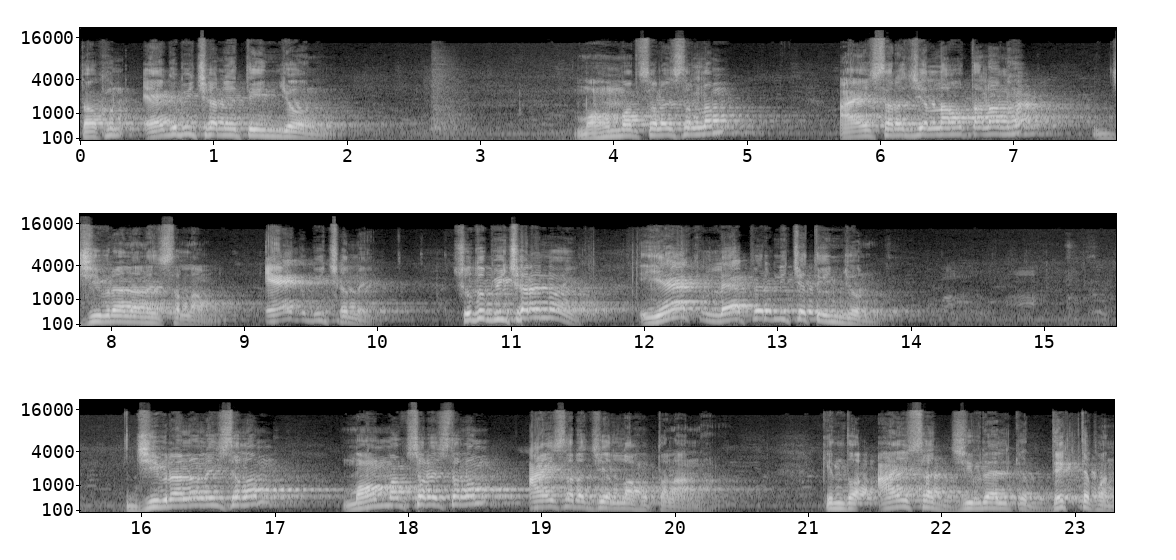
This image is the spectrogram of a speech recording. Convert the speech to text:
তখন এক বিছানে তিনজন। মোহাম্মদ সাল্লাহ সাল্লাম আয়েসা রাজি আল্লাহ তালানহা জিবরাইল আলাইসাল্লাম এক বিছানে শুধু বিছানে নয়, এক ল্যাপের নিচে তিনজন। জিবরাইল আলাইসাল্লাম মোহাম্মদ সাল্লাম আয়েসা রাজি আল্লাহ তালানহা কিন্তু আয়েসা জিবরাইলকে দেখতে পান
